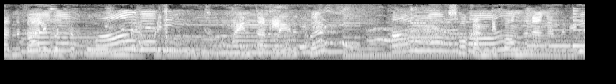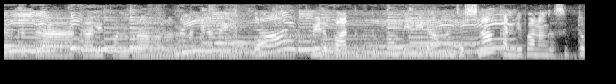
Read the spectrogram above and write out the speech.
வந்து காலி பண்ணிட்டு போகணும் அப்படி ஒரு மைண்ட் தாட்டில் இருக்குது ஸோ கண்டிப்பாக வந்து நாங்கள் அந்த வீட்டை விட்டு கா- காலி பண்ணுற ஒரு நிலமையில தான் இருக்கோம். வீடு பார்த்துக்கிட்டு இருக்கோம் அப்படி வீடு அமைஞ்சிருச்சுன்னா கண்டிப்பாக நாங்கள் ஷிஃப்ட்டு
